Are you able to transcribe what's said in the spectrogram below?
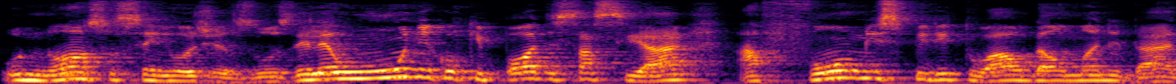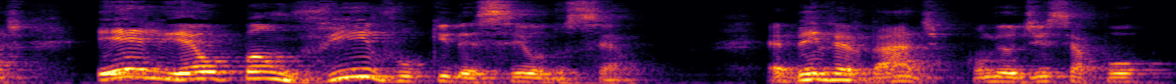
o nosso Senhor Jesus. Ele é o único que pode saciar a fome espiritual da humanidade. Ele é o pão vivo que desceu do céu. É bem verdade, como eu disse há pouco,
